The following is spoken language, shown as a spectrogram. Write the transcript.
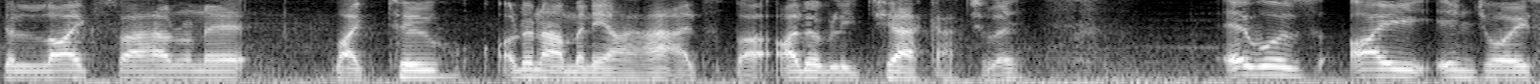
the likes that I had on it, like two. I don't know how many I had, but I don't really check actually it was I enjoyed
